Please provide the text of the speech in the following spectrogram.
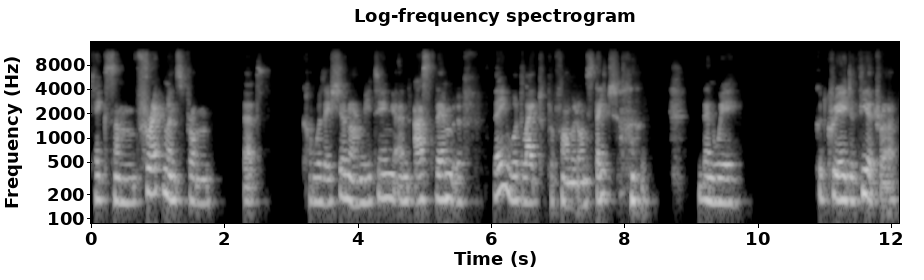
take some fragments from that conversation or meeting and ask them if they would like to perform it on stage. then we could create a theater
